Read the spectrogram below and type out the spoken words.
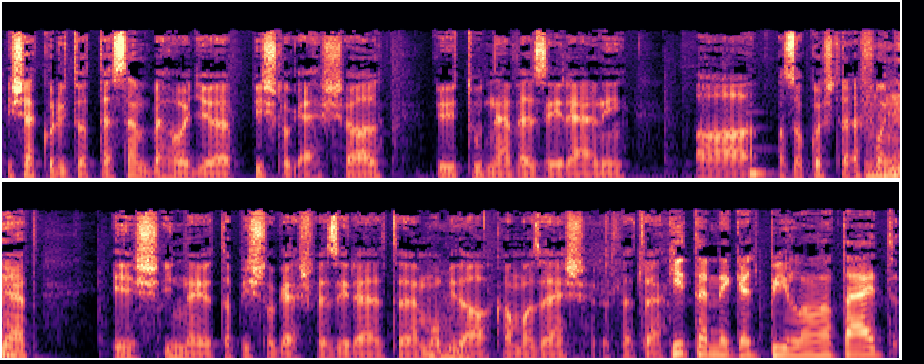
És ekkor jutott eszembe, hogy pislogással ő tudná vezérelni a, az okostelefonját, uh-huh. és innen jött a pislogás vezérelt mobil uh-huh. alkalmazás ötlete. Kitennék egy pillanatájt,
